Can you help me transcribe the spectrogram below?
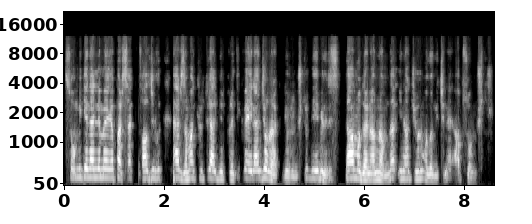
Son bir genelleme yaparsak falcılık her zaman kültürel bir pratik ve eğlence olarak görülmüştür diyebiliriz. Daha modern anlamda inanç yorum alanı içine hapsolmuştur.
